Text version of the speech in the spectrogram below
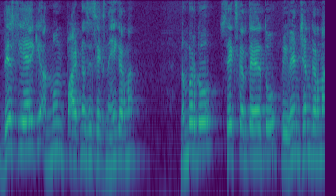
बेस्ट ये है कि अननोन पार्टनर से सेक्स नहीं करना। नंबर दो सेक्स करते हैं तो प्रिवेंशन करना।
